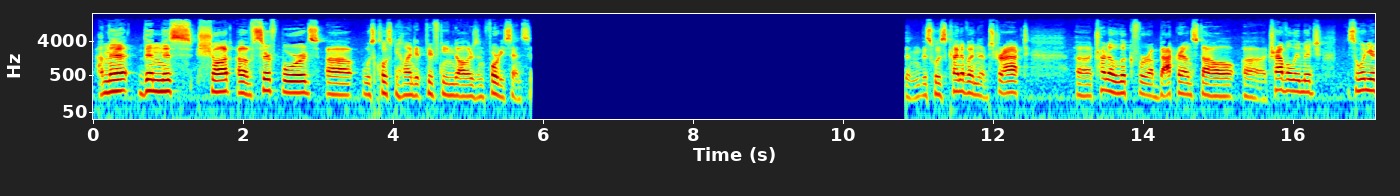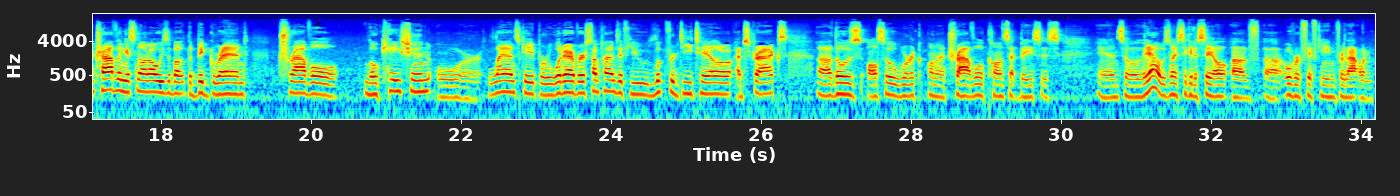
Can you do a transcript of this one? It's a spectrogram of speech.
And then, then this shot of surfboards uh, was close behind at $15.40. And this was kind of an abstract, uh, trying to look for a background style uh, travel image. So when you're traveling, it's not always about the big grand travel location or landscape or whatever. Sometimes if you look for detail or abstracts, uh, those also work on a travel concept basis. And so, yeah, it was nice to get a sale of uh, over 15 for that one.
